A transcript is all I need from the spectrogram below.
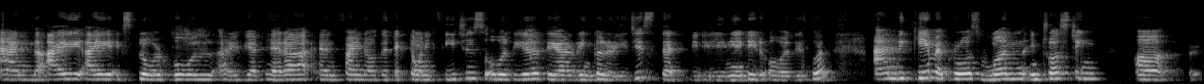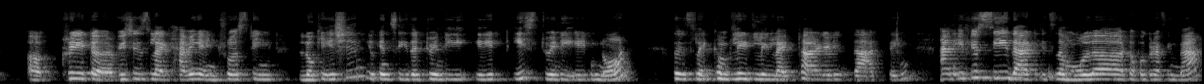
And I, I explored whole Arabia Terra and find out the tectonic features over there. They are wrinkle ridges that we delineated over this one. And we came across one interesting uh, uh, crater, which is like having an interesting location. You can see the 28 east, 28 north. So it's like completely like targeting that thing. And if you see that it's the MOLA topography map,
